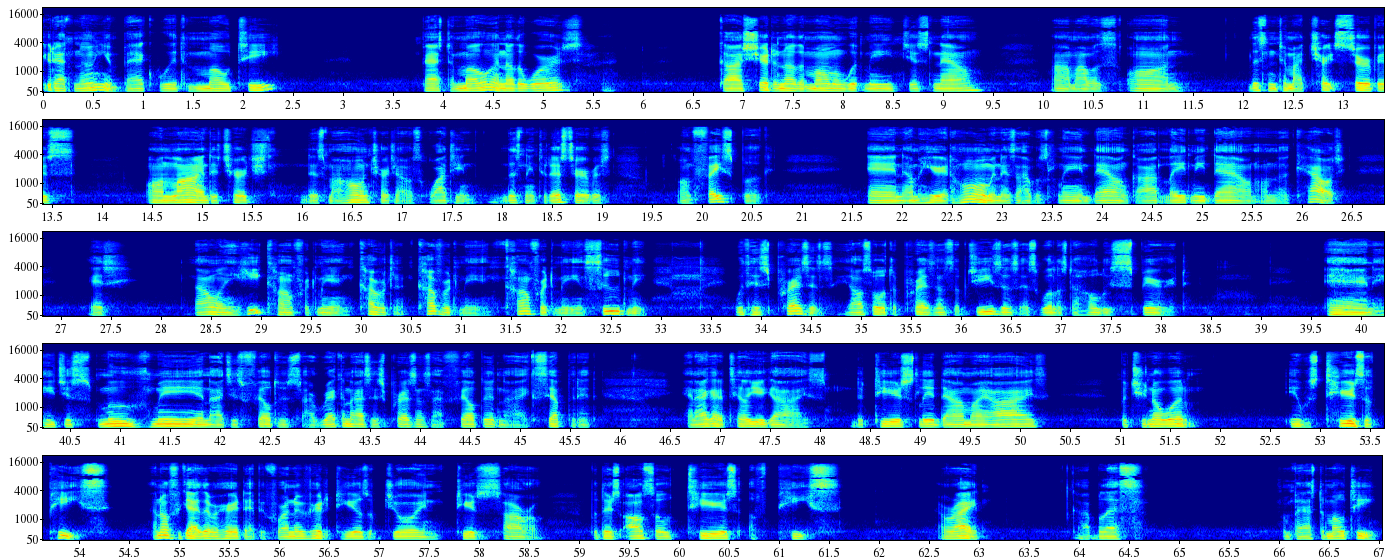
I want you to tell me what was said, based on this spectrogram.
Good afternoon. You're back with Mo T. Pastor Mo, in other words. God shared another moment with me just now. Um, I was on listening to my church service online. The church, this my home church. I was watching, listening to their service on Facebook. And I'm here at home, and as I was laying down, God laid me down on the couch as not only he comforted me and covered covered me and comforted me and soothed me with his presence, he also was the presence of Jesus as well as the Holy Spirit. And he just moved me and I just felt his I recognized his presence, I felt it and I accepted it. And I gotta tell you guys, the tears slid down my eyes, but you know what? It was tears of peace I don't know if you guys ever heard that before. I know you've heard of tears of joy and tears of sorrow, but there's also tears of peace. All right. God bless. From Pastor Moti.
